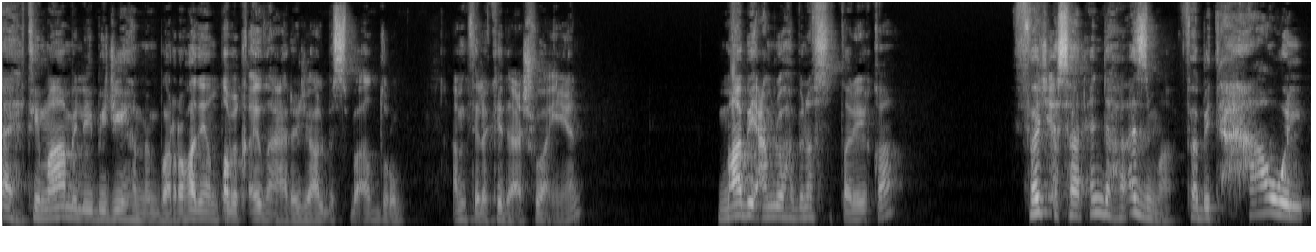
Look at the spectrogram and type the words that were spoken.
الاهتمام اللي بيجيها من برا. وهذا ينطبق أيضا على الرجال بس بضرب أمثلة كده عشوائيا. ما بيعاملوها بنفس الطريقة فجأة صار عندها أزمة. فبتحاول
